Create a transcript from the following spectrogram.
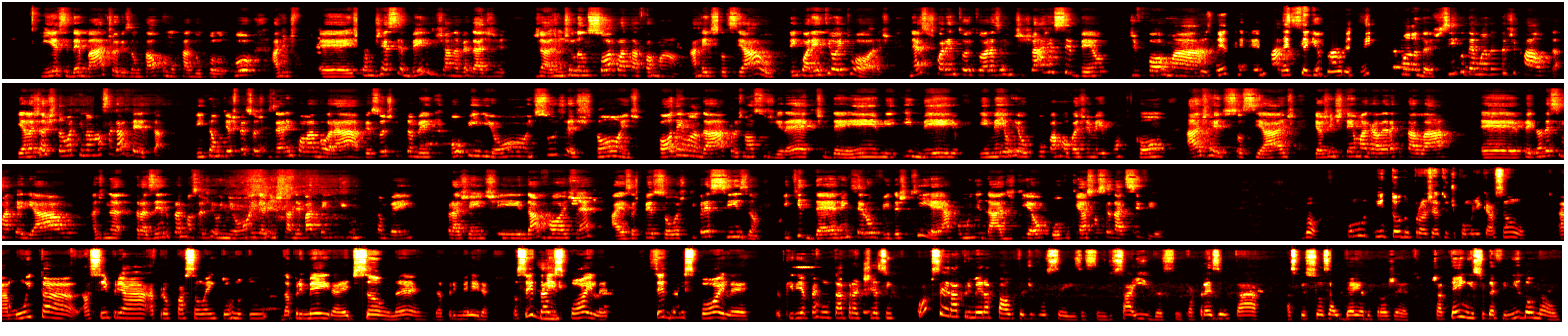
e esse debate horizontal, como o Cadu colocou, a gente é, estamos recebendo já, na verdade, já a gente lançou a plataforma, a rede social, tem 48 horas. Nessas 48 horas a gente já recebeu de forma 200 é, seguidores, demandas, cinco demandas de pauta, e elas já estão aqui na nossa gaveta. Então, que as pessoas quiserem colaborar, pessoas que também, opiniões, sugestões, podem mandar para os nossos direct, DM, e-mail, e-mail reocupa.gmail.com, as redes sociais, que a gente tem uma galera que está lá é, pegando esse material, gente, trazendo para as nossas reuniões, e a gente está debatendo junto também para a gente dar voz né, a essas pessoas que precisam e que devem ser ouvidas, que é a comunidade, que é o povo, que é a sociedade civil. Bom, como em todo projeto de comunicação, há muita, há sempre a, a preocupação é em torno do, da primeira edição, né? Da primeira. Não sei dar Sim. spoiler, sei dar spoiler. Eu queria perguntar para ti assim, qual será a primeira pauta de vocês, assim, de saída, assim, para apresentar as pessoas a ideia do projeto? Já tem isso definido ou não?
